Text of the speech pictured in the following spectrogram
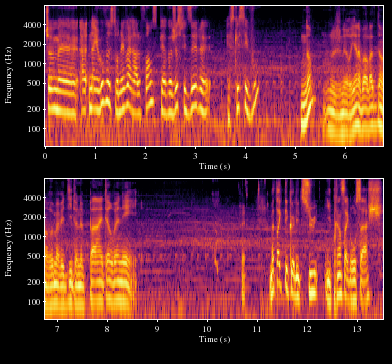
Je me... Nairo va se tourner vers Alphonse, puis elle va juste lui dire euh, Est-ce que c'est vous? Non, je n'ai rien à voir là-dedans. Vous m'avez dit de ne pas intervenir. Maintenant que t'es collé dessus, il prend sa grosse hache,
